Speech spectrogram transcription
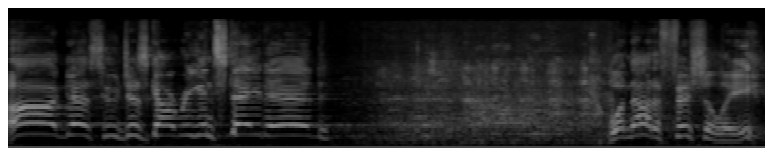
Oh, guess who just got reinstated? well, not officially.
